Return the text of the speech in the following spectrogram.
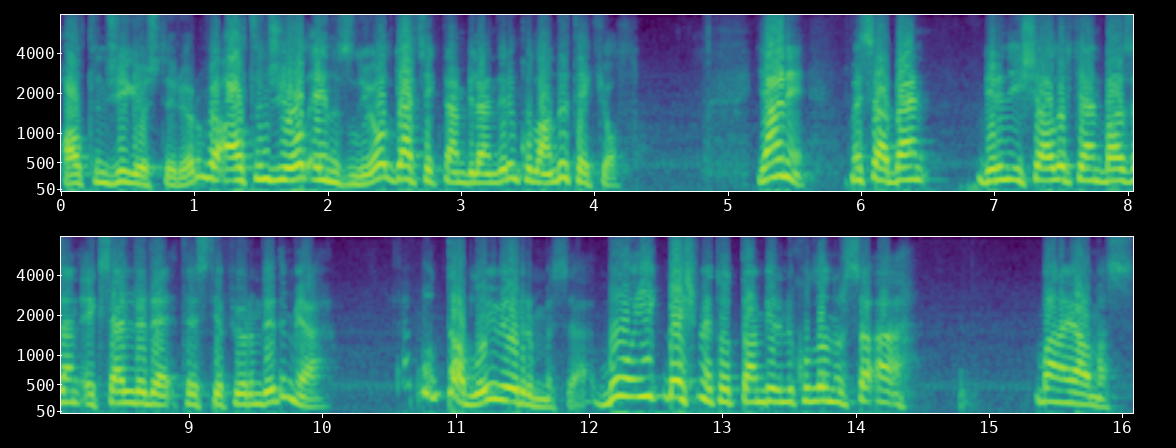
Altıncıyı gösteriyorum ve altıncı yol en hızlı yol. Gerçekten bilenlerin kullandığı tek yol. Yani mesela ben birini işe alırken bazen Excel'le de test yapıyorum dedim ya. Bu tabloyu veririm mesela. Bu ilk 5 metottan birini kullanırsa ah, bana yalmaz.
